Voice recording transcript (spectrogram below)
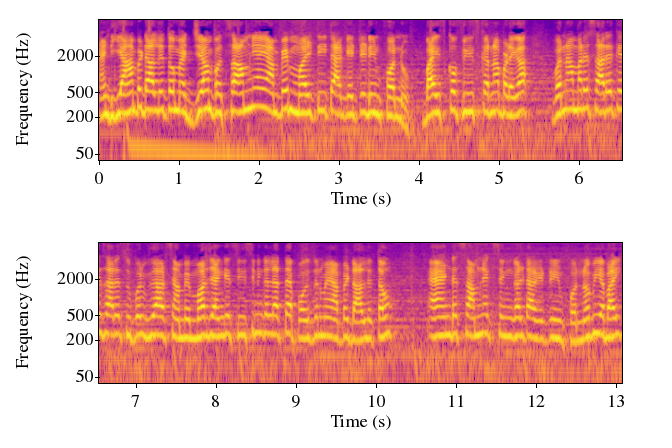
एंड यहाँ पे डाल देता हूँ मैं जंप सामने यहाँ पे मल्टी टारगेटेड इन्फर्नो भाई, इसको फ्रीज करना पड़ेगा, वरना हमारे सारे के सारे सुपर विजार्स यहाँ पे मर जाएँगे। सीसी निकल जाता है पॉइजन में यहाँ पे डाल देता हूँ। एंड सामने एक सिंगल टारगेटेड इन्फर्नो भी है भाई।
